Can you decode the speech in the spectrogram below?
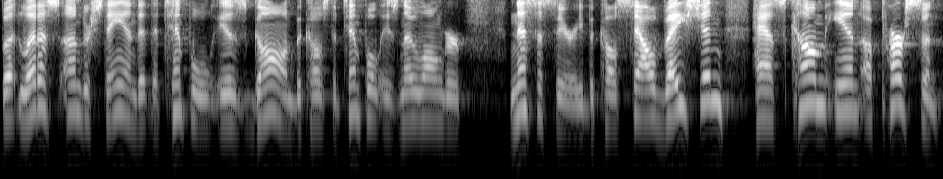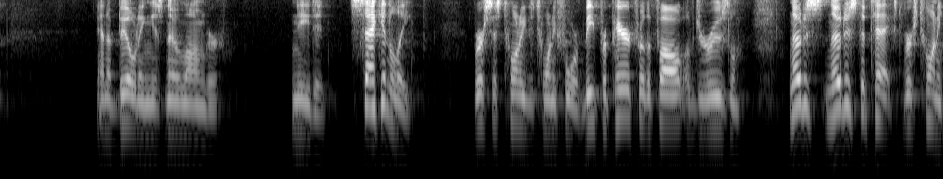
But let us understand that the temple is gone because the temple is no longer necessary because salvation has come in a person and a building is no longer needed. Secondly, verses 20 to 24 be prepared for the fall of Jerusalem. Notice, notice the text, verse 20.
